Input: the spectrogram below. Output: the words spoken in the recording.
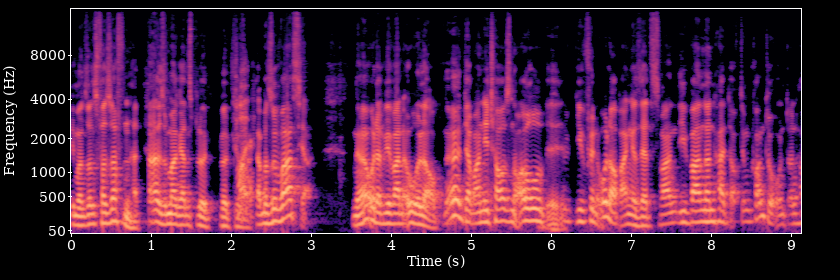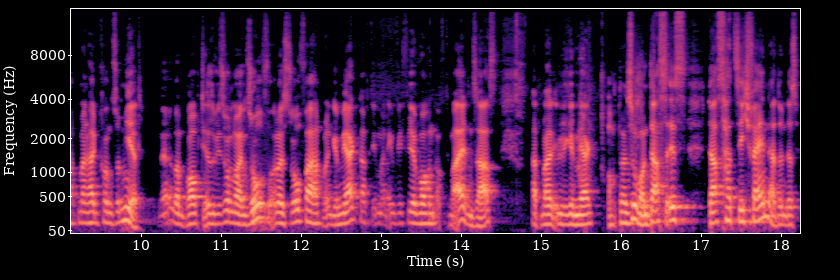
die man sonst versoffen hat. Also mal ganz blöd, blöd gesagt. Aber so war's ja. Ne? Oder wir waren Urlaub. Ne? Da waren die 1000 Euro, äh, die für den Urlaub angesetzt waren, die waren dann halt auf dem Konto und dann hat man halt konsumiert. Ne? Man braucht ja sowieso einen neuen Sofa oder das Sofa hat man gemerkt, nachdem man irgendwie vier Wochen auf dem alten saß, hat man irgendwie gemerkt, oh, das Sofa. Und das ist, das hat sich verändert. Und das,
